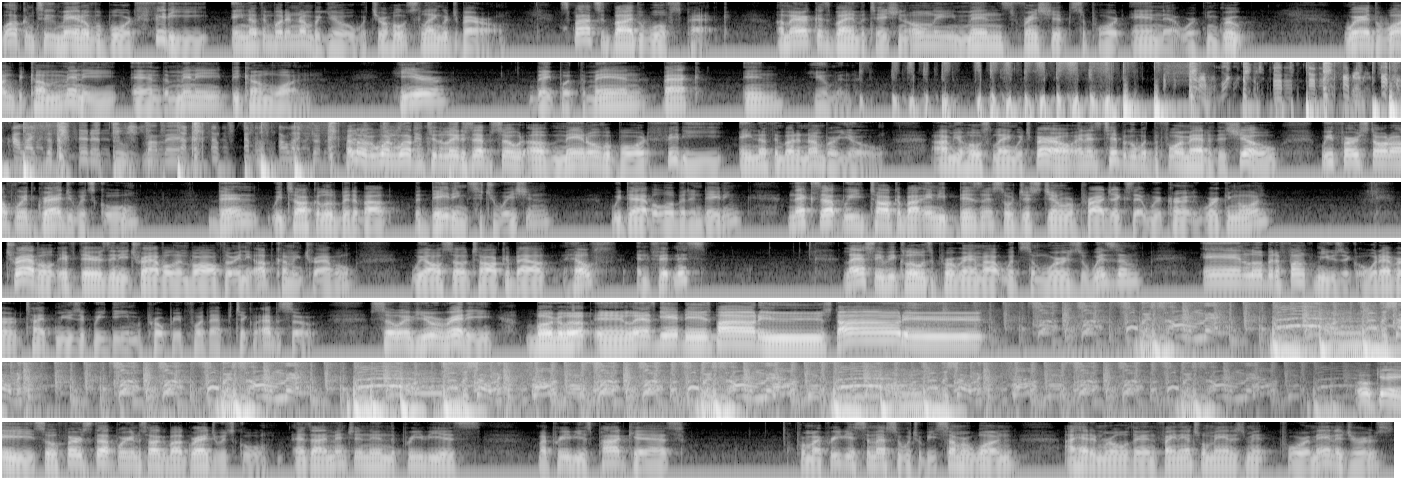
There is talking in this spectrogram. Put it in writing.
Welcome to Man Overboard 50 Ain't Nothing But a Number Yo with your host, Language Barrel. Sponsored by the Wolf's Pack, America's by invitation only men's friendship, support, and networking group, where the one become many and the many become one. Here, they put the man back in human. Hello, everyone. Welcome to the latest episode of Man Overboard 50 Ain't Nothing But a Number, Yo. I'm your host, Language Barrel, and as typical with the format of this show, we first start off with graduate school. Then we talk a little bit about the dating situation. We dab a little bit in dating. Next up, we talk about any business or just general projects that we're currently working on travel, if there's any travel involved or any upcoming travel. We also talk about health and fitness. Lastly, we close the program out with some words of wisdom and a little bit of funk music or whatever type music we deem appropriate for that particular episode. So if you're ready, buckle up and let's get this party started. Okay, so first up, we're going to talk about graduate school. As I mentioned in the previous, my previous podcast, for my previous semester, which would be summer one, I had enrolled in financial management for managers,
